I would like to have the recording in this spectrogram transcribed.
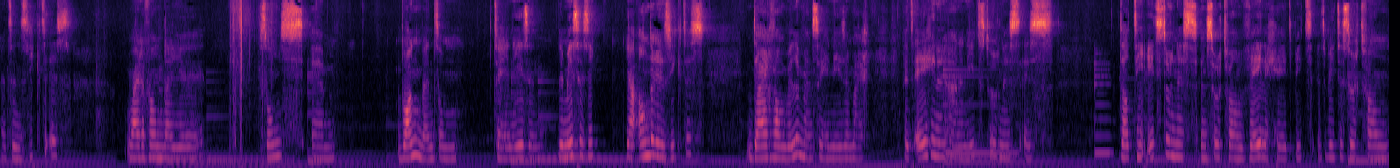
het een ziekte is waarvan dat je soms um, bang bent om te genezen. De meeste ziek ja, andere ziektes, daarvan willen mensen genezen. Maar het eigene aan een eetstoornis is dat die eetstoornis een soort van veiligheid biedt. Het biedt een soort van,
